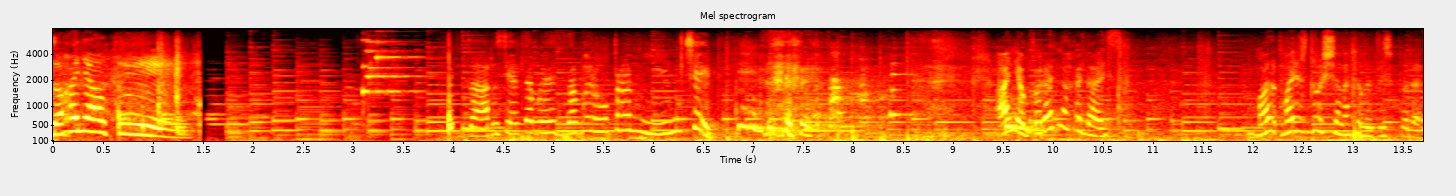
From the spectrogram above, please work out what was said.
До галявки. Зараз я тебе заберу промінчик. Аня, вперед нахиляйся. Ма- Маєш дужче нахилитись вперед.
